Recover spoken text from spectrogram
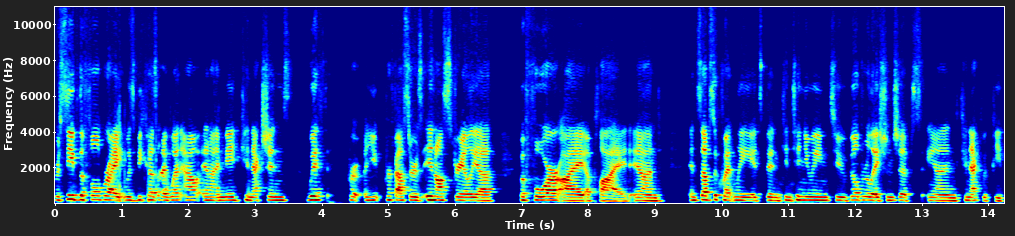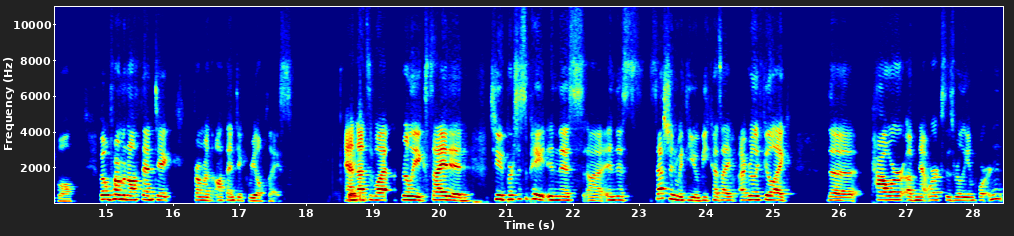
received the fulbright was because i went out and i made connections with pro- professors in australia before i applied. And and subsequently it's been continuing to build relationships and connect with people but from an authentic from an authentic real place. And that's why i'm really excited to participate in this uh, in this session with you because I, I really feel like the power of networks is really important.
